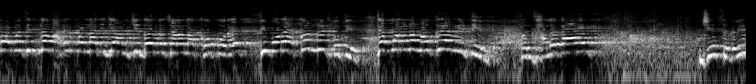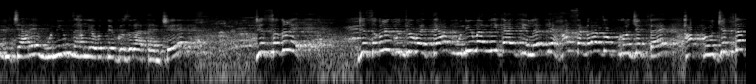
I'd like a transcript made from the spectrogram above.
फार्मसीतनं बाहेर पडणारे जे आमची दर वर्षाला लाखो पोरं आहेत ती पोरं अकाउंटेट होतील. त्या पोरांना नोकऱ्या मिळतील. पण झालं काय? जे सगळे बिचारे मुनीम झाले होते गुजरात्यांचे जे सगळे जे सगळे गुंजूब आहेत त्या मुनिमांनी काय केलं? की हा सगळा जो प्रोजेक्ट आहे हा प्रोजेक्टच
